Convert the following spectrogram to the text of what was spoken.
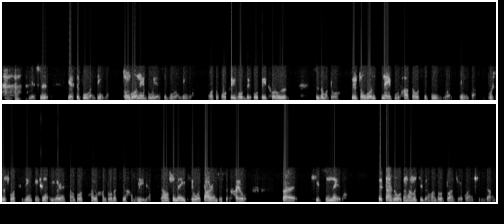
也是也是不稳定的，中国内部也是不稳定的。我我可以我可以我可以透露的。是这么多，所以中国内部它都是不稳定的，不是说习近平现在一个人想做，他有很多的制衡力量。然后顺便一提，我家人就是还有在体制内的，对，但是我跟他们基本上都断绝关系这样子。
